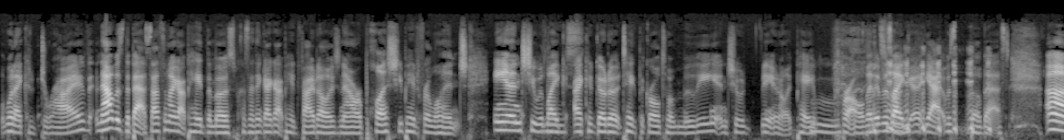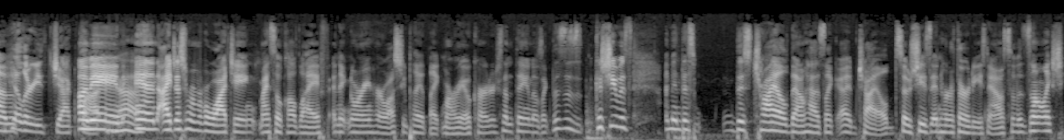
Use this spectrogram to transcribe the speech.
when I could drive, and that was the best. That's when I got paid the most because I think I got paid $5 an hour plus she paid for lunch and she would like I could go to take the girl to a movie and she would you know like pay for all of it. It was like uh, yeah, it was the best. Um Hillary's jackpot. I mean, Yeah. and I just remember watching My So Called Life and ignoring her while she played like Mario Kart or something. And I was like, this is because she was, I mean, this this child now has like a child, so she's in her 30s now. So it's not like she,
